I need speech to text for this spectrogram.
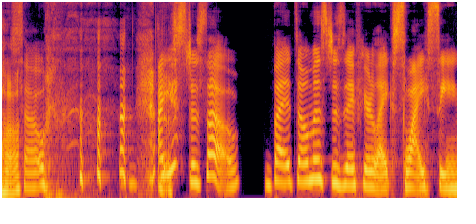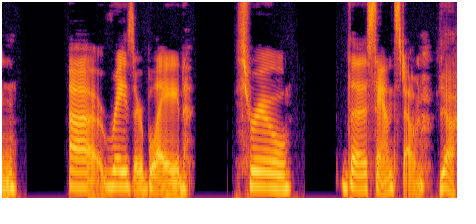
Huh? So I Yes. used to sew, but it's almost as if you're like slicing a razor blade through the sandstone Yeah.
